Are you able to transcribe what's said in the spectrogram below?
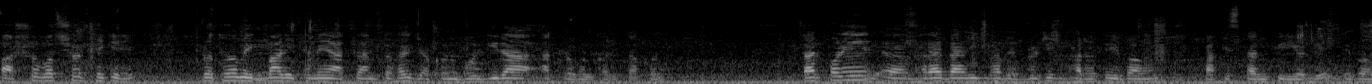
পাঁচশো বৎসর থেকে প্রথম একবার এখানে আক্রান্ত হয় যখন বর্গীরা আক্রমণ করে তখন। তারপরে ধারাবাহিকভাবে ব্রিটিশ ভারতে এবং পাকিস্তান পিরিয়ডে এবং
